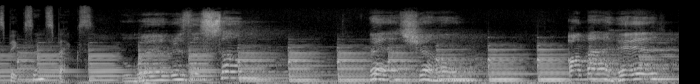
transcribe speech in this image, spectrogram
Spicks and Specks. Where is the sun that shone on my head?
